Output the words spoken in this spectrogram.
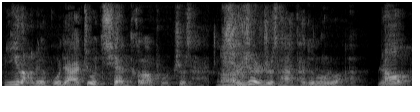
伊朗这个国家就欠特朗普制裁，使劲制裁他就能软。然后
